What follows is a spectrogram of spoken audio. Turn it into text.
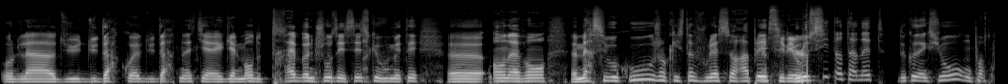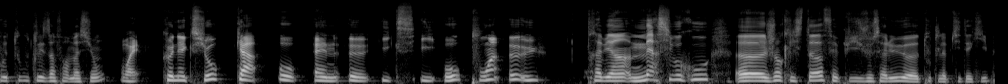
Au-delà du, du dark web, du darknet, il y a également de très bonnes choses et c'est ce que vous mettez euh, en avant. Euh, merci beaucoup. Jean-Christophe, je vous laisse rappeler Merci, le site internet de Connexion. On peut retrouver toutes les informations. Ouais, Connexio, K-O-N-E-X-I-O point E E-U. Très bien, merci beaucoup euh, Jean-Christophe et puis je salue euh, toute la petite équipe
